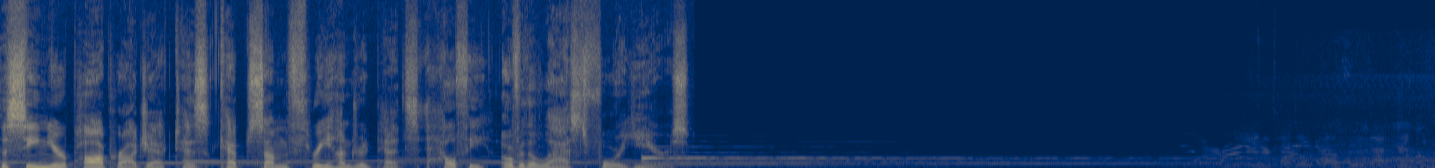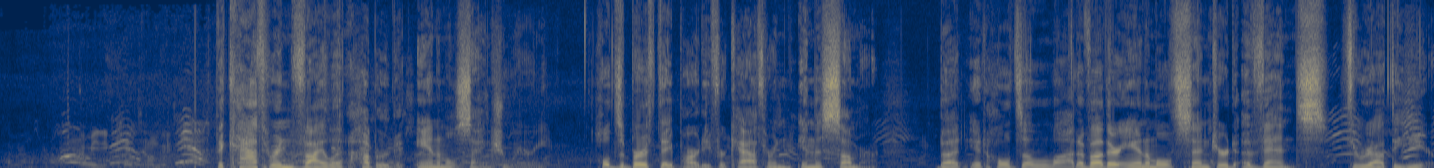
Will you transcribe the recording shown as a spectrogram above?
The Senior Paw Project has kept some 300 pets healthy over the last 4 years. The Catherine Violet Hubbard Animal Sanctuary holds a birthday party for Catherine in the summer, but it holds a lot of other animal centered events throughout the year.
